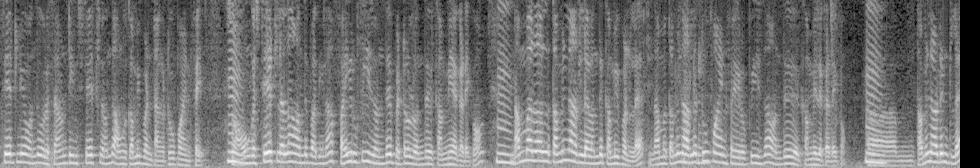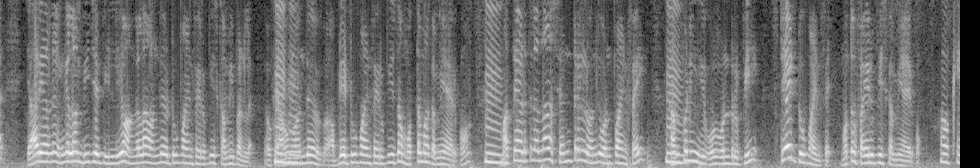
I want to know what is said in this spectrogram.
ஸ்டேட்லயும் வந்து ஒரு செவன்டீன் ஸ்டேட்ஸ்ல வந்து அவங்க கம்மி பண்ணிட்டாங்க டூ பாயிண்ட் ஃபைவ் ஸோ அவங்க ஸ்டேட்ல எல்லாம் வந்து பாத்தீங்கன்னா ஃபைவ் ருபீஸ் வந்து பெட்ரோல் வந்து கம்மியா கிடைக்கும். நம்ம தமிழ்நாட்டுல வந்து கம்மி பண்ணல. நம்ம தமிழ்நாட்டுல டூ பாயிண்ட் ஃபைவ் ருபீஸ் தான் வந்து கம்மியில கிடைக்கும். ஆம், தமிழ்நாடுன்ட்டுல யார் யாரெல்லாம் எங்கெல்லாம் பிஜேபி இல்லையோ அங்கெல்லாம் வந்து டூ பாயிண்ட் ஃபைவ் ருபீஸ் கம்மி பண்ணல. ஓகே அவங்க வந்து அப்படியே டூ பாயிண்ட் ஃபைவ் ருபீஸ் தான் மொத்தமா கம்மியா இருக்கும். மத்த இடத்துல எல்லாம் சென்ட்ரல் வந்து one point five company one rupee state two point five மொத்தம் ஃபைவ் ருபீஸ் கம்மியா இருக்கும். ஓகே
